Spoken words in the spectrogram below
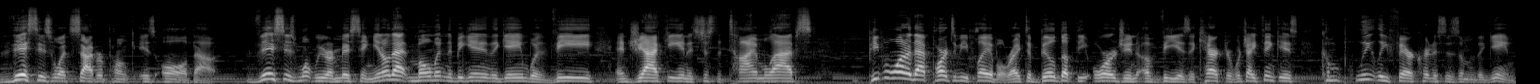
this is what Cyberpunk is all about. This is what we were missing. You know that moment in the beginning of the game with V and Jackie and it's just a time lapse? People wanted that part to be playable, right? To build up the origin of V as a character, which I think is completely fair criticism of the game.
